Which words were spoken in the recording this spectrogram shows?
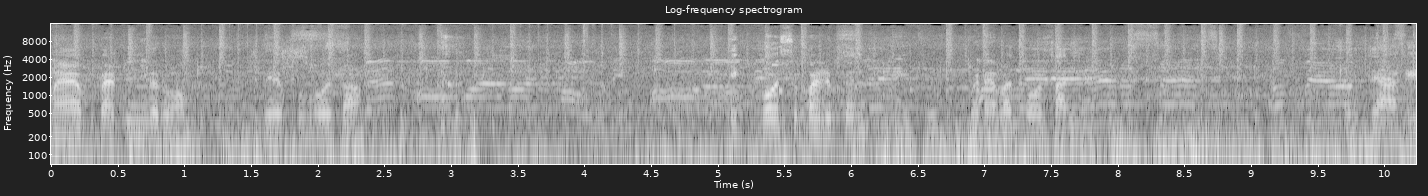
मैं बैटल नहीं करूँगा बेवकूफ़ होता एक और super repel thank you but मेरे पास बहुत सारी हैं। चलते आगे।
